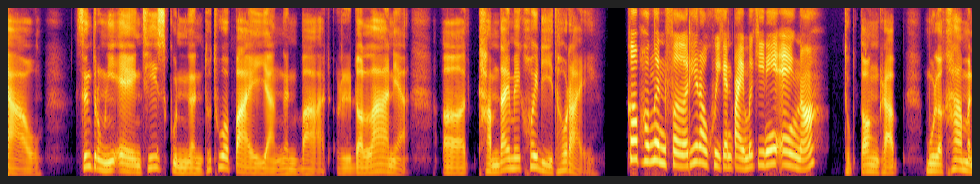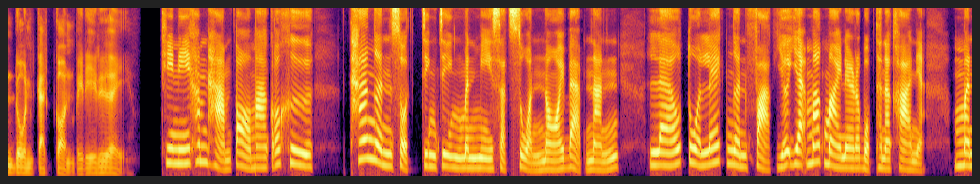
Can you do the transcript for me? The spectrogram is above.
ยาว ซึ่งตรงนี้เองที่สกุลเงินทั่วๆไปอย่างเงินบาทหรือดอลลาร์เนี่ยเอ่อทำได้ไม่ค่อยดีเท่าไหร่ ก็เพราะเงินเฟอ้อที่เราคุยกันไปเมื่อกี้นี่เองเนาะ ถูกต้องครับ มูลค่ามันโดนกัดก่อนไปเรื่อยทีนี้คำถามต่อมาก็คือ ถ้าเงินสดจริง ๆ มันมีสัดส่วนน้อยแบบนั้น แล้วตัวเลขเงินฝากเยอะแยะมากมายในระบบธนาคารเนี่ย มัน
